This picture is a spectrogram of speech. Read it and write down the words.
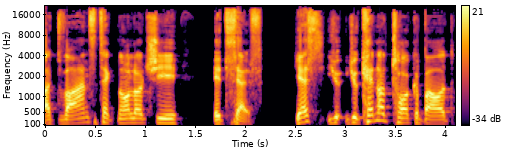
advance technology itself. Yes, you, you cannot talk about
